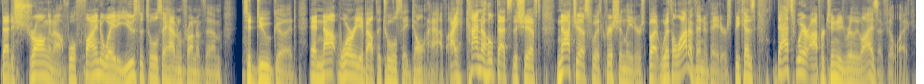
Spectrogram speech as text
that is strong enough will find a way to use the tools they have in front of them to do good and not worry about the tools they don't have. I kind of hope that's the shift, not just with Christian leaders, but with a lot of innovators, because that's where opportunity really lies, I feel like.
